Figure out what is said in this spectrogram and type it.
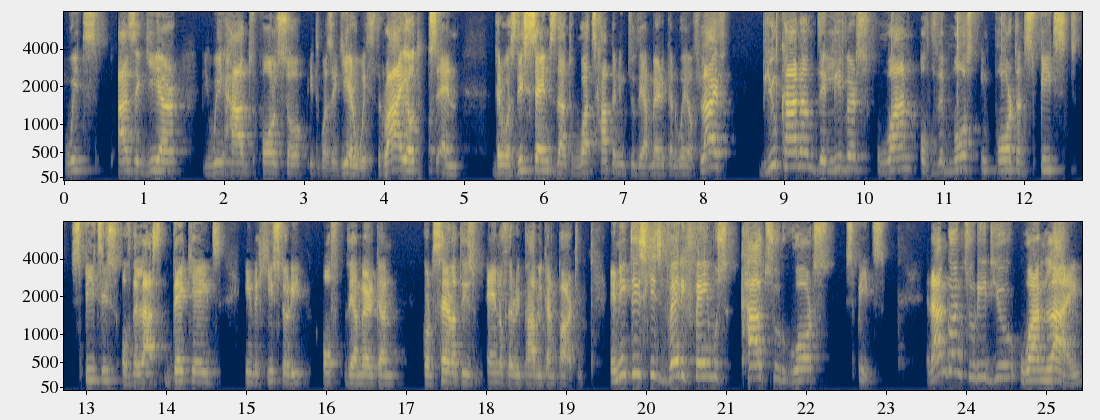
which as a year we had also, it was a year with riots, and there was this sense that what's happening to the American way of life. Buchanan delivers one of the most important speech, speeches of the last decades in the history of the American conservatism and of the Republican Party. And it is his very famous culture wars speech. And I'm going to read you one line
